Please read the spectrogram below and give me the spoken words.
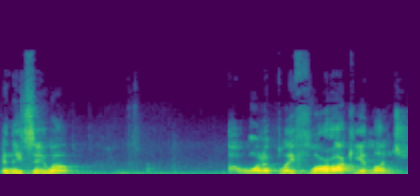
And they'd say, Well, I want to play floor hockey at lunch.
